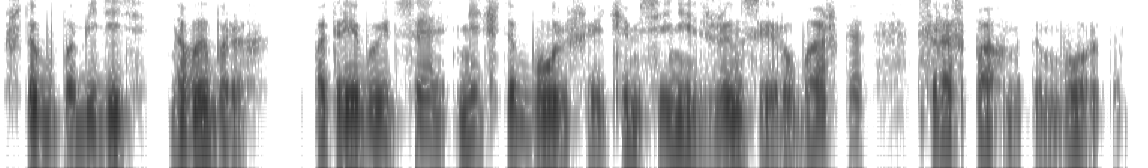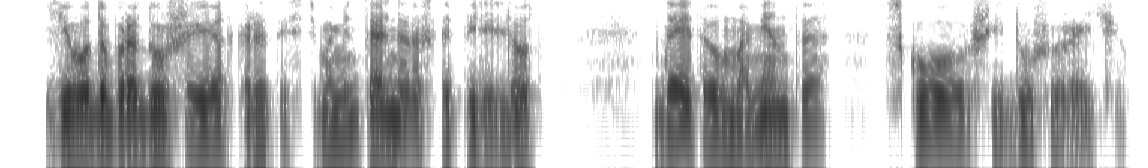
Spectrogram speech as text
чтобы победить на выборах, потребуется нечто большее, чем синие джинсы и рубашка с распахнутым воротом. Его добродушие и открытость моментально растопили лед, до этого момента сковывавший душу Рэйчел.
